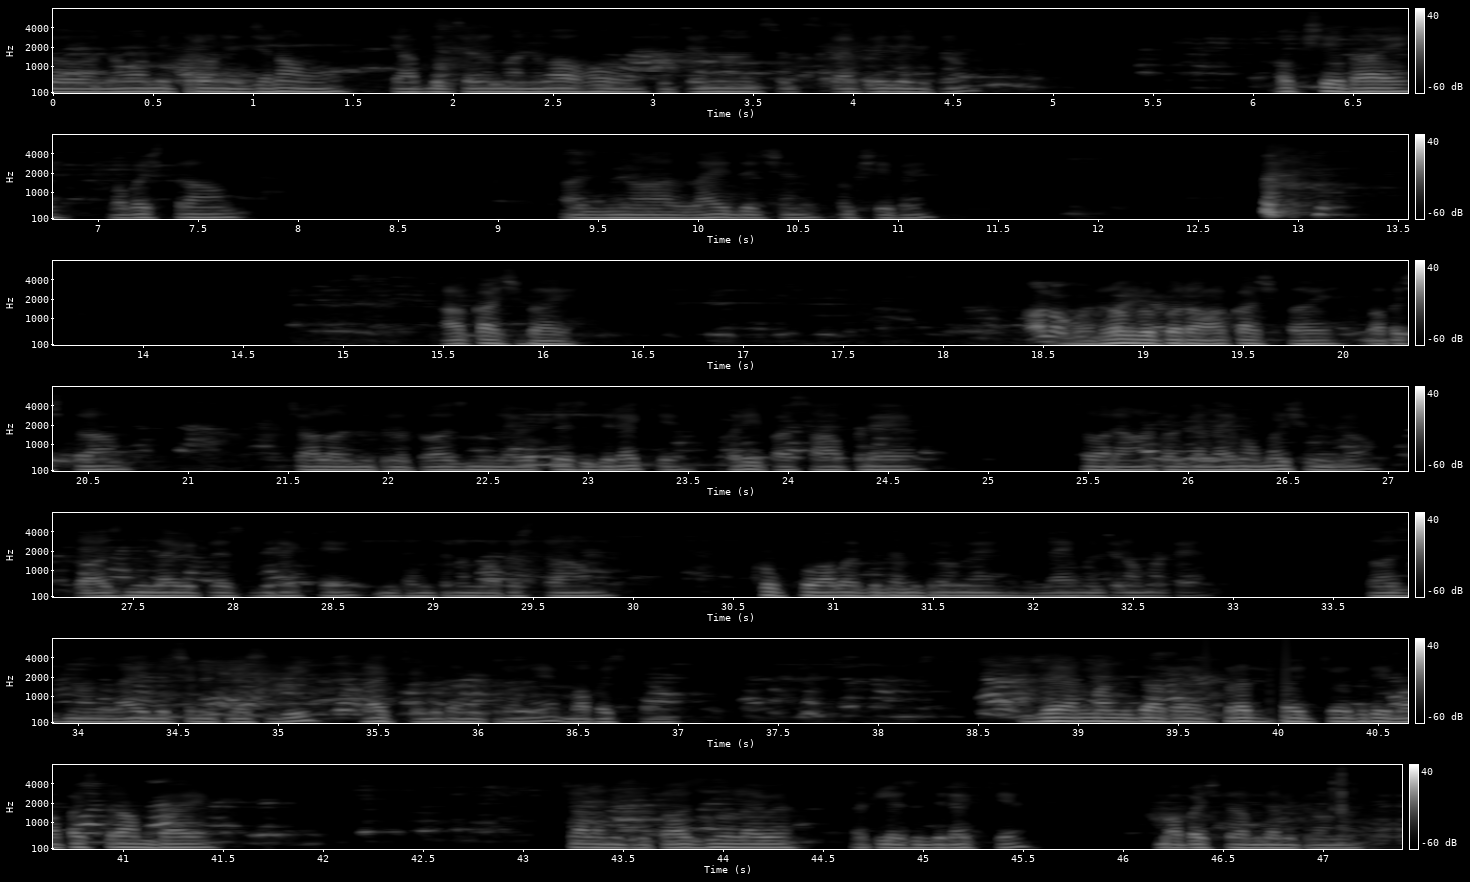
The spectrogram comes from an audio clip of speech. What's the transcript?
તો નવા મિત્રોને જણાવો કે આપણી ચેનલમાં નવા હો તો ચેનલ સબસ્ક્રાઈબ કરી દે મિત્રો અક્ષયભાઈ બાબસ્તરામ આજના લાઈવ દર્શન અક્ષયભાઈ આકાશભાઈ રંગ પર આકાશભાઈ બાપસ્તરામ ચાલો મિત્રો તો આજનું લાઈવ એટલે સુધી રાખીએ ફરી પાછા આપણે સવારે આઠ વાગે લાઈવમાં મળશું મિત્રો તો આજનું લાઈવ એટલે સુધી રાખીએ ધનતરમ બાપસ્તરામ ખૂબ ખૂબ આભાર બધા મિત્રોને લાઈવમાં જોડવા માટે તો આજના લાઈવ દર્શન એટલે સુધી રાખીએ બધા મિત્રોને બાપસ્તરામ જય હનુમાન દાદાભાઈ ભરતભાઈ ચૌધરી બાપસ્તરામભાઈ ચાલો મિત્રો તો આજનું લાઈવ એટલે સુધી રાખીએ. બાપસ્તરામ બધા મિત્રોને.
